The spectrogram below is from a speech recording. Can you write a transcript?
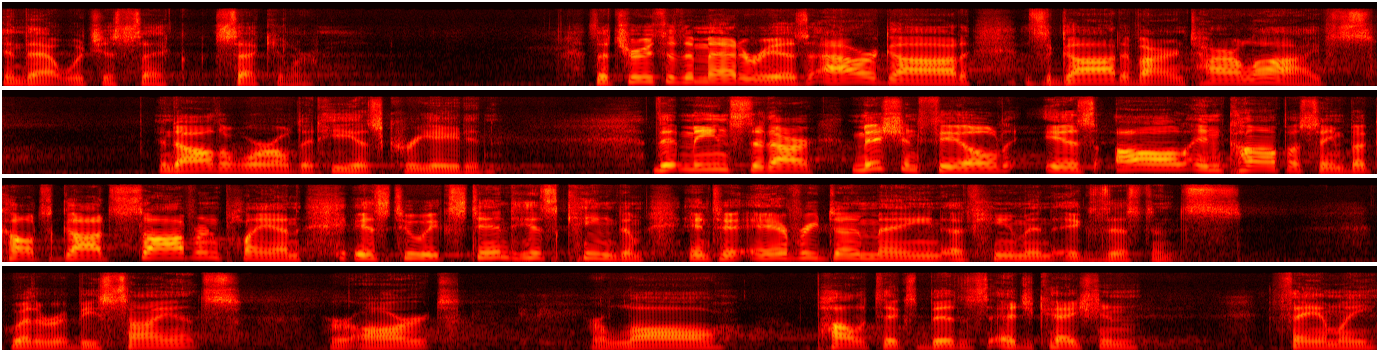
and that which is sec- secular. The truth of the matter is, our God is the God of our entire lives and all the world that He has created. That means that our mission field is all encompassing because God's sovereign plan is to extend His kingdom into every domain of human existence, whether it be science or art or law, politics, business, education, family,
